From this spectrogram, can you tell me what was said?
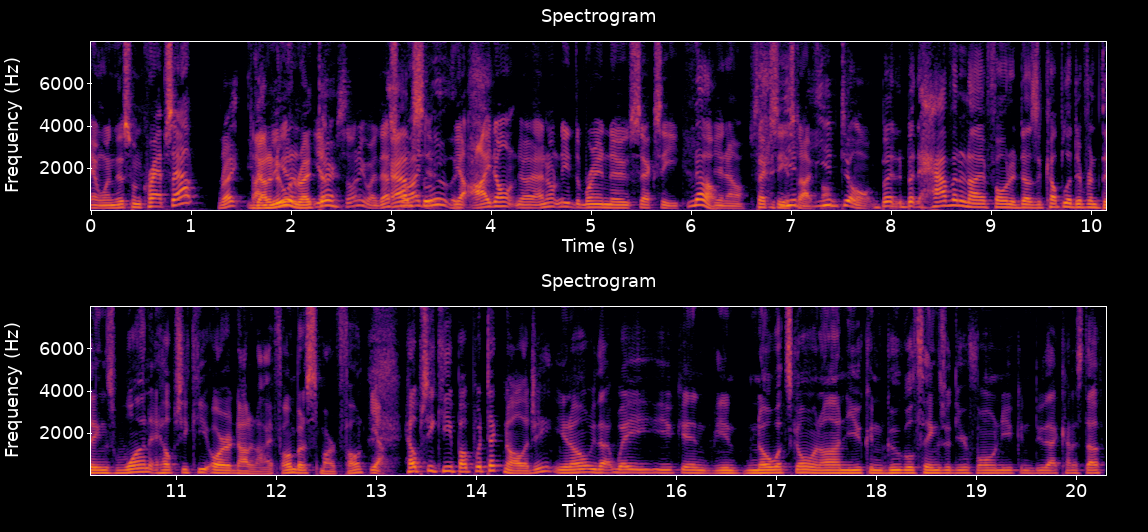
And when this one craps out. Right. You got a new one right Yeah, there. So anyway, that's Absolutely. what I do. Yeah, I don't. Uh, I don't need the brand new, sexy. No, you know, sexiest you, iPhone. You don't. But but having an iPhone, it does a couple of different things. One, it helps you keep, or not an iPhone, but a smartphone. Yeah. helps you keep up with technology. You know that way you can you know what's going on. You can Google things with your phone. You can do that kind of stuff.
